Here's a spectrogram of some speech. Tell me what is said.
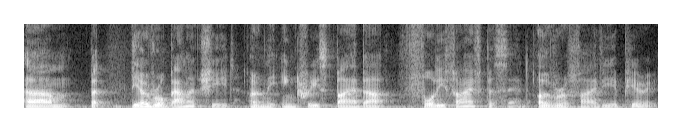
Um, but the overall balance sheet only increased by about 45% over a five year period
